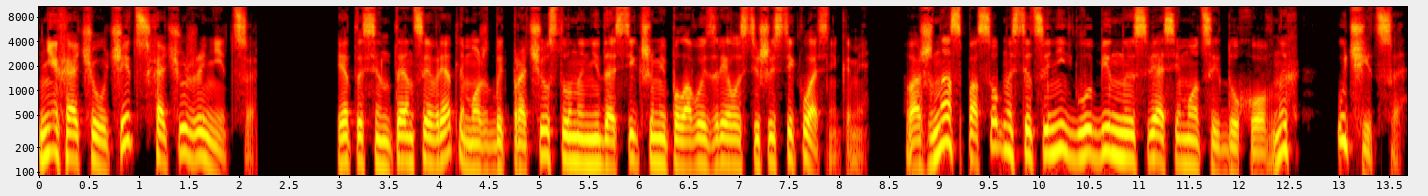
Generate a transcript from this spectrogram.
«Не хочу учиться, хочу жениться». Эта сентенция вряд ли может быть прочувствована недостигшими половой зрелости шестиклассниками. Важна способность оценить глубинную связь эмоций духовных, учиться,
